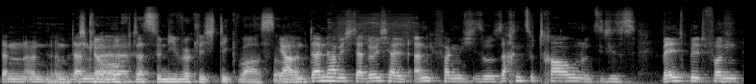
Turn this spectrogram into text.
Dann, und, und dann, ich glaube äh, auch, dass du nie wirklich dick warst. Ja, oder? und dann habe ich dadurch halt angefangen, mich so Sachen zu trauen und dieses Weltbild von.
